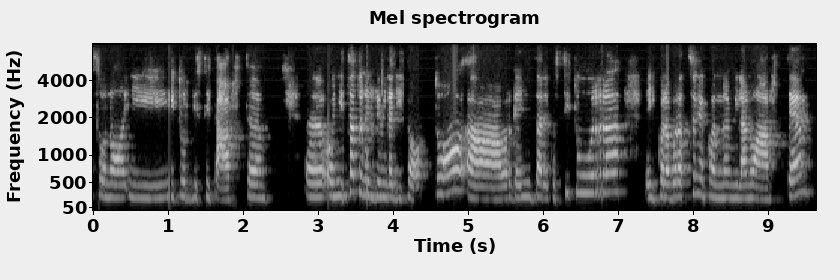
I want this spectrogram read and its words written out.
sono i, i tour di street art. Eh, ho iniziato nel 2018 a organizzare questi tour in collaborazione con Milano Arte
